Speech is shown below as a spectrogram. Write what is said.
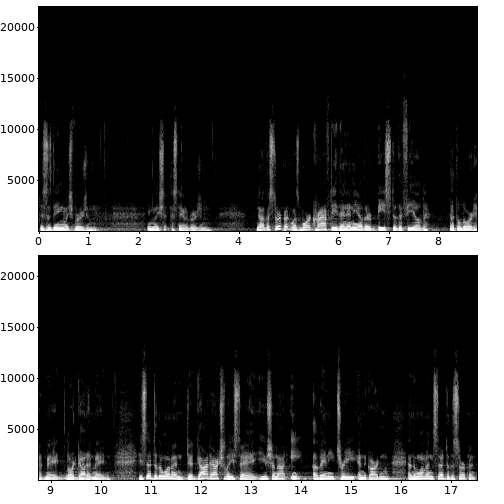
This is the English version, English Standard Version. Now the serpent was more crafty than any other beast of the field that the Lord had made, Lord God had made. He said to the woman, Did God actually say, You shall not eat of any tree in the garden? And the woman said to the serpent,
